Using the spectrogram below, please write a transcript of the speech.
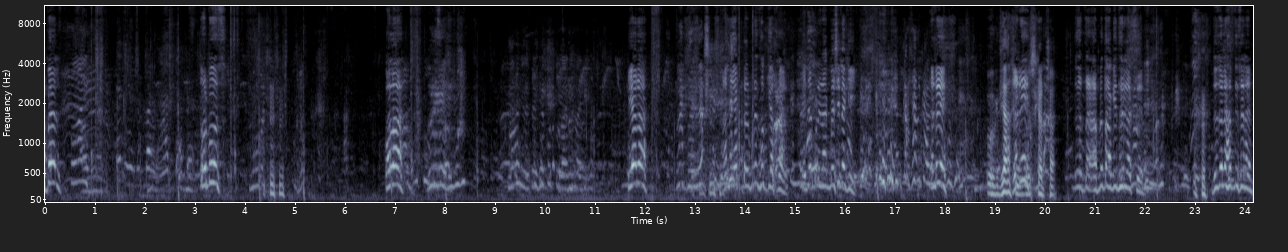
আপেল তরমুজ কলা পেয়ারা আমি একটার পরে ধুকি আপনার। এটার পরে রাগ বেশি নাকি? রেডি ও দিয়া Ready? পুরস্কারটা আপনি তো আগে ধরে রাখছেন। দুজনে হাত দিছিলেন।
